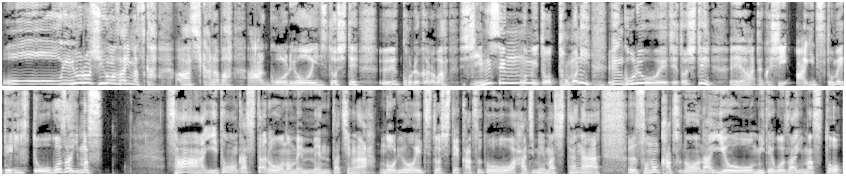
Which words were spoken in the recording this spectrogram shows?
お、およろしゅうございますか。あしからば、あご領維持として、えこれからは新選組と共に、ご領維持として、え私、相務めていきとうございます。さあ、伊藤貸太郎の面々たちが御領越として活動を始めましたが、その活動内容を見てございますと、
